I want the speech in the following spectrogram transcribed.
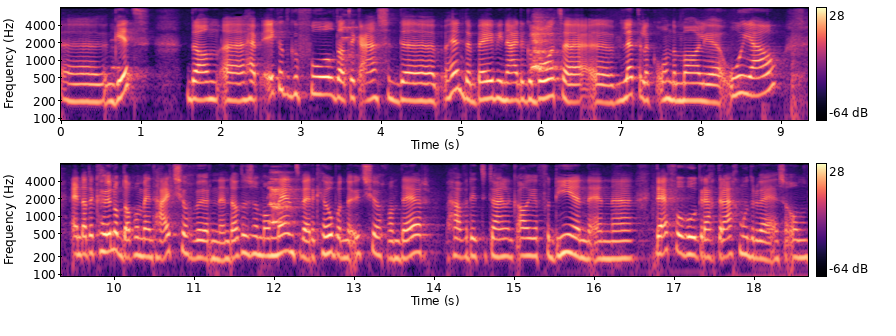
uh, git dan uh, heb ik het gevoel dat ik aan de, de baby na de geboorte uh, letterlijk ondermalje jou. En dat ik hun op dat moment heidjog worden. En dat is een moment waar ik heel wat naar. Want daar hebben we dit uiteindelijk al je verdienen. En uh, daarvoor wil ik graag draagmoeder wezen. Om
